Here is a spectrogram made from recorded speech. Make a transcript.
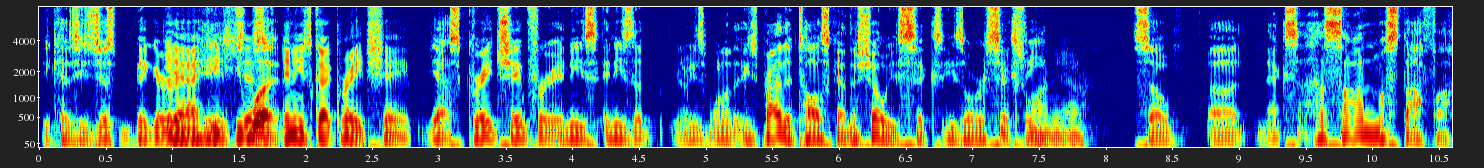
because he's just bigger. Mm-hmm. yeah, and he, he just, would. and he's got great shape. yes, great shape for and he's and he's a you know he's one of the he's probably the tallest guy in the show. He's six. He's over six, Six feet. one, yeah. So uh, next, Hassan Mustafa.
